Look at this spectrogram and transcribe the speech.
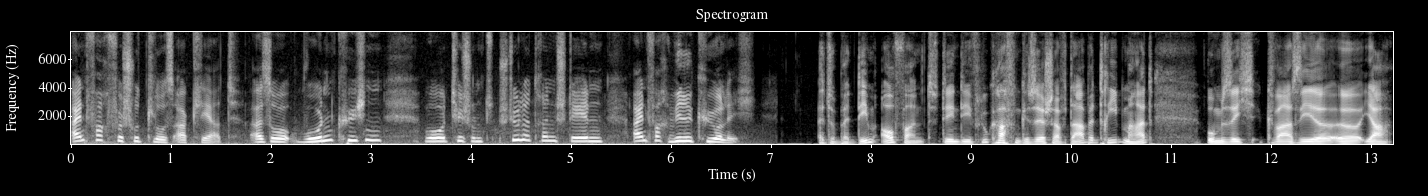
einfach für schutzlos erklärt. Also Wohnküchen, wo Tisch und Stühle drin stehen, einfach willkürlich. Also bei dem Aufwand, den die Flughafengesellschaft da betrieben hat, um sich quasi äh, ja,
